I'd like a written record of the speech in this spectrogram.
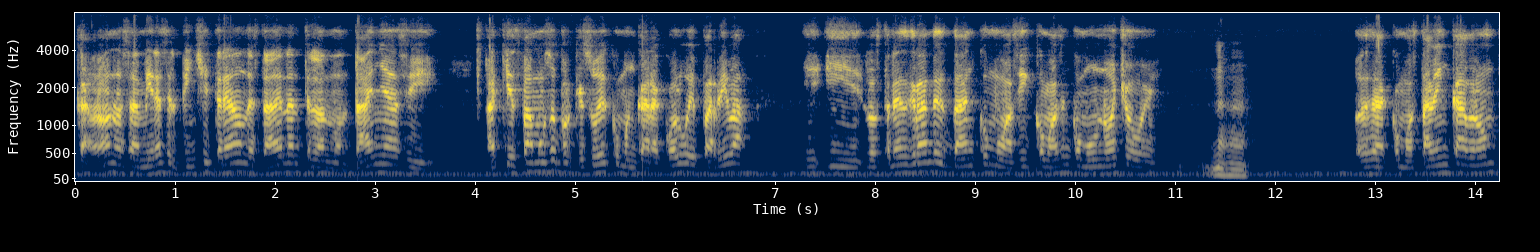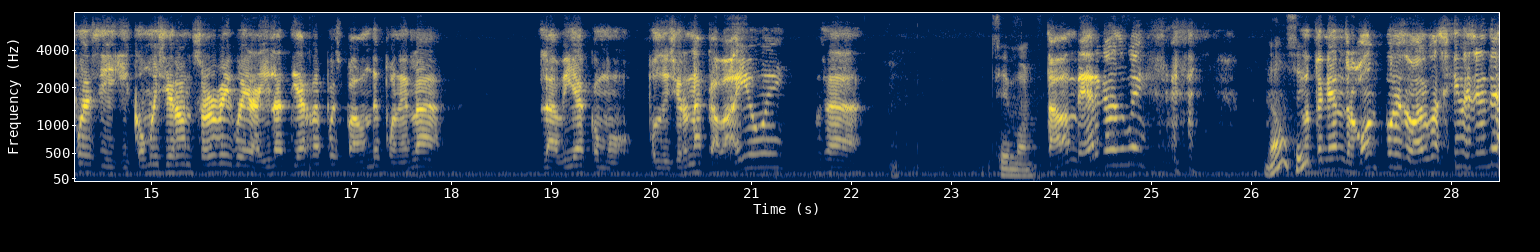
cabrón, o sea, miras el pinche tren donde está entre las montañas y Aquí es famoso porque sube como en caracol, güey, para arriba. Y, y los trenes grandes dan como así, como hacen como un 8, güey. Ajá. O sea, como está bien cabrón, pues, y, y cómo hicieron survey, güey, ahí la tierra, pues, para dónde poner la, la vía, como, pues lo hicieron a caballo, güey. O sea. Simón. estaban vergas, güey. No, sí. No tenían dron, pues, o algo así, ¿me entiendes?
